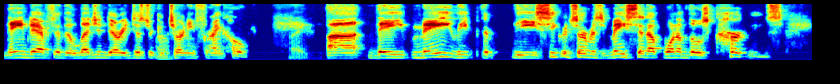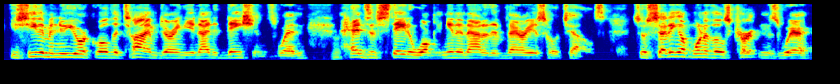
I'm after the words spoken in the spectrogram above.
named after the legendary district attorney Frank Hogan. Right. Uh, they may the, the, the Secret Service may set up one of those curtains. You see them in New York all the time during the United Nations when hmm. heads of state are walking in and out of the various hotels. So setting up one of those curtains where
